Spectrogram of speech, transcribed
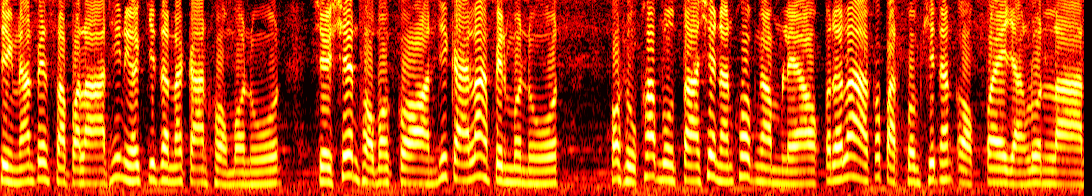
สิ่งนั้นเป็นสัตว์ประหลาดที่เหนือจินตนาการของมนุษย์เช่นเช่นเผ่ามังกรที่กลายร่างเป็นมนุษย์ พอถูกภาพดวงตาเช่นนั้นครอบงำแล้วกาโดล่าก็ปัดความคิดนั้นออกไปอย่างลวนลาน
